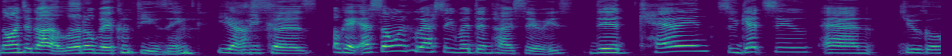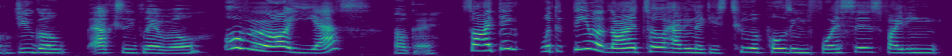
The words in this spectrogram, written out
Naruto got a little bit confusing Yes, because okay, as someone who actually read the entire series, did Karen, Suigetsu, and Jugo. Jugo actually play a role? Overall, yes. Okay. So I think with the theme of Naruto having like these two opposing forces fighting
